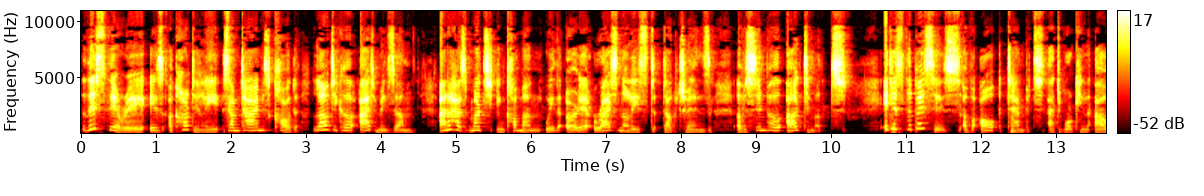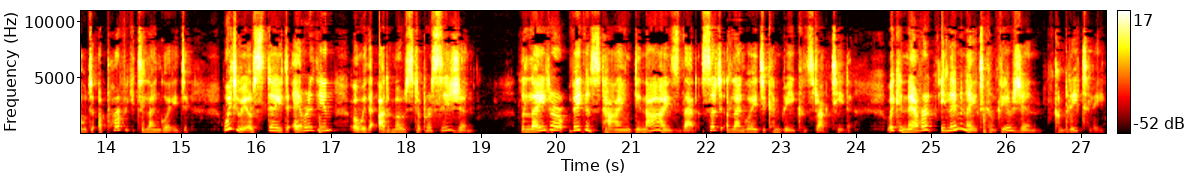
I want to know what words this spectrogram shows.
This theory is accordingly sometimes called logical atomism and has much in common with earlier rationalist doctrines of simple ultimates. It is the basis of all attempts at working out a perfect language, which will state everything with utmost precision. The later Wittgenstein denies that such a language can be constructed we can never eliminate confusion completely.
